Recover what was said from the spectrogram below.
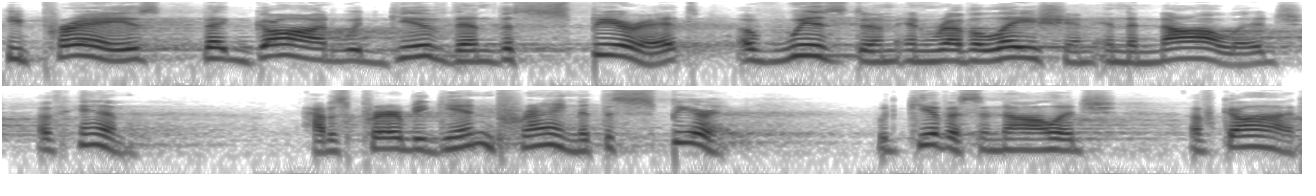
He prays that God would give them the spirit of wisdom and revelation in the knowledge of him. How does prayer begin? Praying that the Spirit would give us a knowledge of God.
